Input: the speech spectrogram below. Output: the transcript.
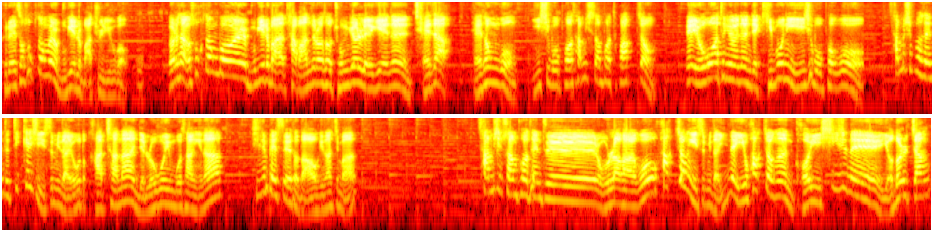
그래서 속성별 무기를 맞출 이유가 없고 그래서 속성별 무기를 마- 다 만들어서 종결 내기에는 제작, 대성공, 25%, 33% 확정 근데 요거 같은 경우에는 이제 기본이 25%고 30% 티켓이 있습니다. 요것도 가차나 이제 로그인 보상이나 시즌 패스에서 나오긴 하지만 33% 올라가고 확정이 있습니다. 근데 이 확정은 거의 시즌에 8장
